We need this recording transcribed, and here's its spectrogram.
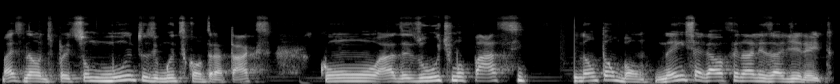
Mas não, desperdiçou muitos e muitos contra-ataques, com às vezes o último passe não tão bom, nem chegava a finalizar direito.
